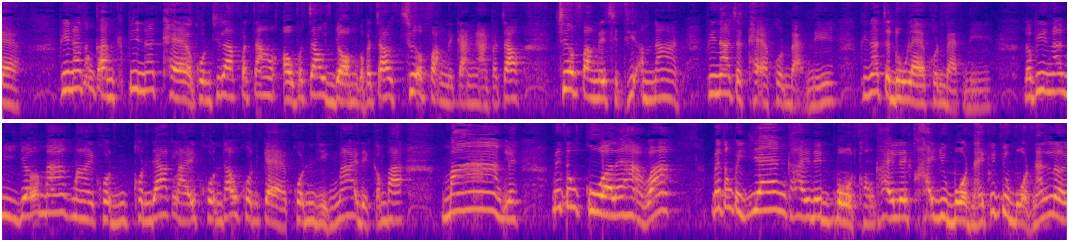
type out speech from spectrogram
ร์ พี่น่าต้องการพี่น่าแคร์คนที่รักพระเจ้าเอาพระเจ้ายอมกับพระเจ้าเชื่อฟังในการงานพระเจ้า เชื่อฟังในสิทธิอำนาจ พี่น่าจะแคร์คนแบบนี้ พี่น่าจะดูแลคนแบบนี้ แล้วพี่น่ามีเยอะมากมายคนคนยากไร้คนเท่าคนแก่คนหญิงม่ายเด็กกำพร้ามากเลย ไม่ต้องกลัวเลยค่ะว่าไม่ต้องไปแย่งใครในโบสถ์ของใครเลยใครอยู่โบสถ์ไหนก็อยู่โบสถ์นั้นเลย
